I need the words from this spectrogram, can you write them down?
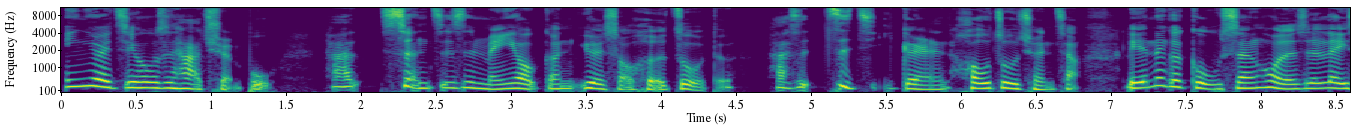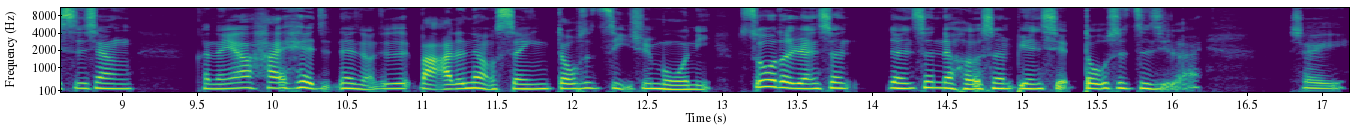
音乐几乎是他的全部，他甚至是没有跟乐手合作的。他是自己一个人 hold 住全场，连那个鼓声或者是类似像可能要 high head 那种，就是拔的那种声音，都是自己去模拟。所有的人声、人声的和声编写都是自己来。所以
